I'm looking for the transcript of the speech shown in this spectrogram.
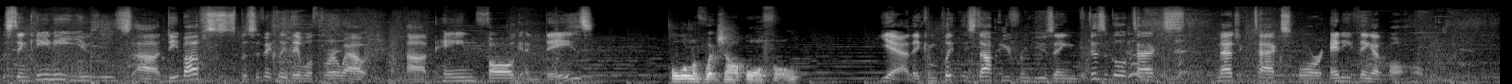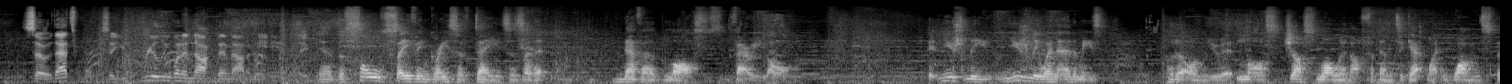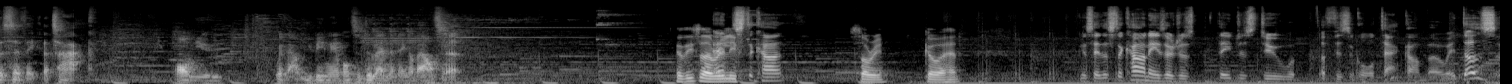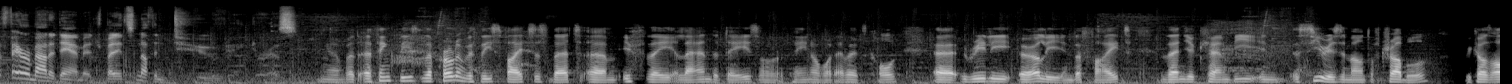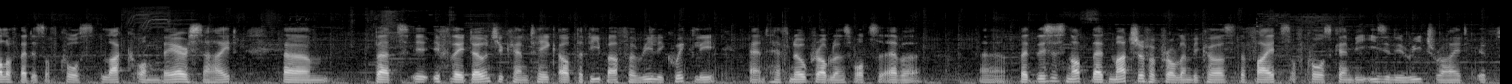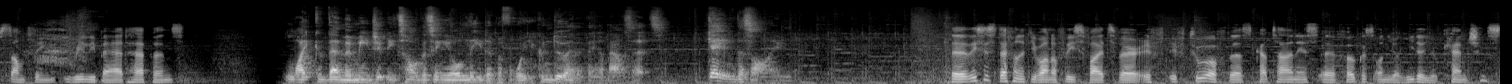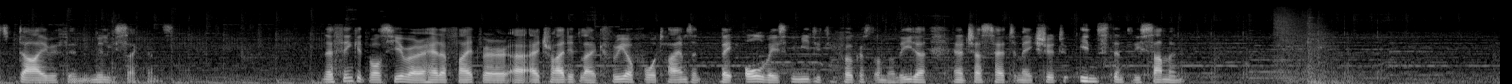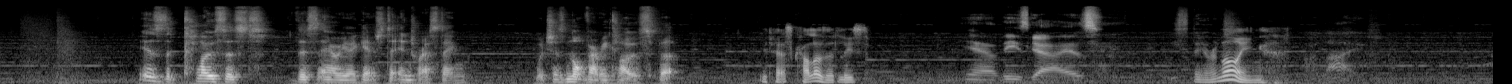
The Stinkini uses uh, debuffs. Specifically, they will throw out uh, Pain, Fog, and Daze. All of which are awful. Yeah, they completely stop you from using physical attacks, magic attacks, or anything at all. So that's so you really want to knock them out immediately. Yeah, the sole saving grace of Daze is that it never lasts very long. It usually, usually when enemies put it on you, it lasts just long enough for them to get like one specific attack on you without you being able to do anything about it. Yeah, these are really. And Stakhan, Sorry, go ahead. I'm gonna say the Stakanes are just they just do a, a physical attack combo. It does a fair amount of damage, but it's nothing too dangerous. Yeah, but I think these the problem with these fights is that um, if they land a daze or a pain or whatever it's called uh, really early in the fight, then you can be in a serious amount of trouble because all of that is of course luck on their side. Um, but if they don't, you can take out the debuffer really quickly and have no problems whatsoever. Uh, but this is not that much of a problem because the fights of course can be easily retried if something really bad happens. Like them immediately targeting your leader before you can do anything about it. Game design. Uh, this is definitely one of these fights where if, if two of the Skatanis uh, focus on your leader, you can just die within milliseconds. And I think it was here where I had a fight where uh, I tried it like three or four times and they always immediately focused on the leader and I just had to make sure to instantly summon. Here's the closest this area gets to interesting, which is not very close, but It has colors at least. Yeah, these guys. They're annoying Alive.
